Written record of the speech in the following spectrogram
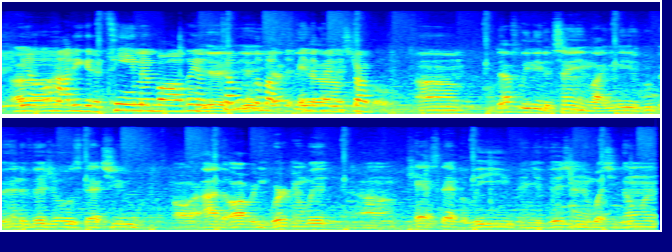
You know, Uh, how do you get a team involved? You know, yeah, tell me yeah, about the independent um, struggle. Um, you definitely need a team. Like you need a group of individuals that you are either already working with, um, cats that believe in your vision and what you're doing.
